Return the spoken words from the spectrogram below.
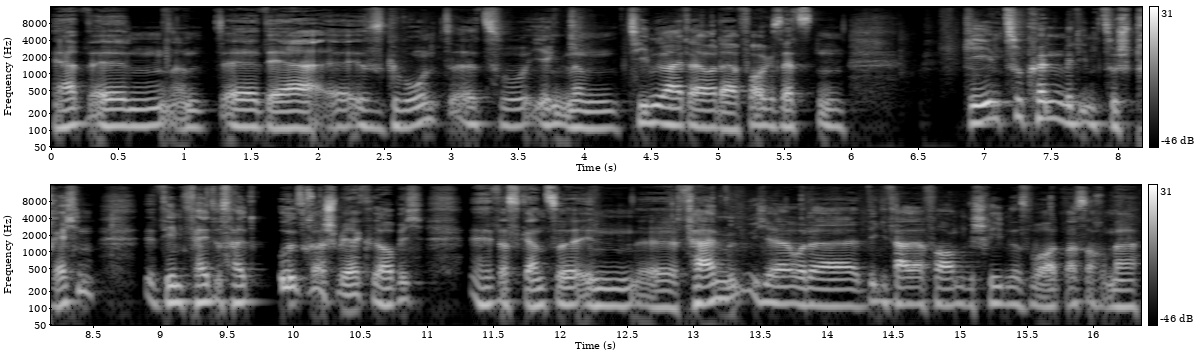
Ja, ähm, und äh, der äh, ist es gewohnt, äh, zu irgendeinem Teamleiter oder Vorgesetzten gehen zu können, mit ihm zu sprechen. Dem fällt es halt ultra schwer, glaube ich, äh, das Ganze in äh, fernmündlicher oder digitaler Form, geschriebenes Wort, was auch immer,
